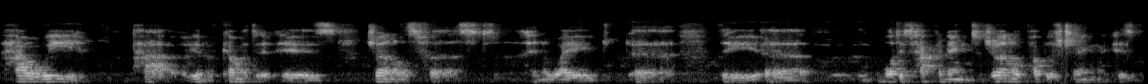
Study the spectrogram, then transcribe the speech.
how we have, you know, come at it is journals first. In a way, uh, the uh, what is happening to journal publishing is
